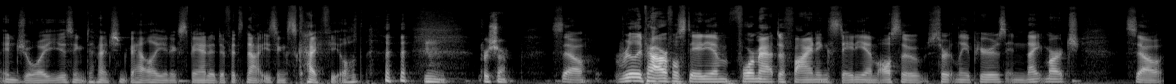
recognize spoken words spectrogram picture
enjoy using Dimension Valley and expanded if it's not using Skyfield. for sure. so, really powerful stadium, format defining stadium. Also, certainly appears in Night March. So,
